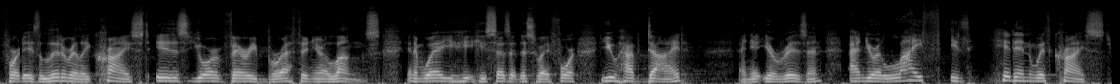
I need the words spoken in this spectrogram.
For it is literally Christ is your very breath in your lungs. In a way, he, he says it this way For you have died, and yet you're risen, and your life is hidden with Christ.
